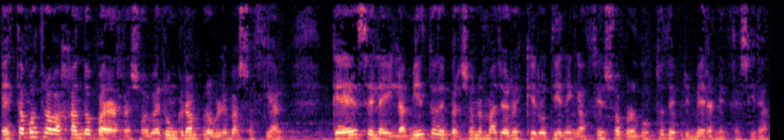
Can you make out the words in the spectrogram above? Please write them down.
Estamos trabajando para resolver un gran problema social, que es el aislamiento de personas mayores que no tienen acceso a productos de primera necesidad.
